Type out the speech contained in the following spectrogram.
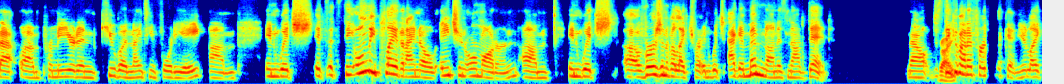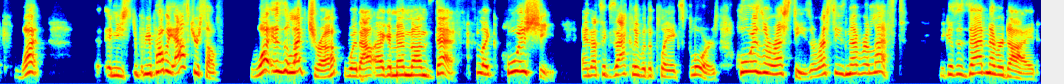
that um, premiered in Cuba in 1948, um, in which it's, it's the only play that I know, ancient or modern, um, in which uh, a version of Electra in which Agamemnon is not dead. Now, just right. think about it for a second. You're like, what? And you, you probably ask yourself, what is Electra without Agamemnon's death? like, who is she? And that's exactly what the play explores. Who is Orestes? Orestes never left because his dad never died.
